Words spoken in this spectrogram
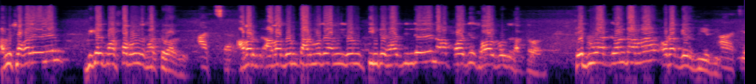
আপনি সকালে এলেন বিকেল পাঁচটা পর্যন্ত থাকতে পারবেন। আচ্ছা। আবার আবার ধরুন তার মধ্যে আপনি ধরুন তিনটে সাড়ে তিনটে এলেন আবার পরের দিন সকাল পর্যন্ত থাকতে পারবেন। সেই দু এক ঘণ্টা আমরা ওটা গ্যাস দিয়ে দিই। আচ্ছা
